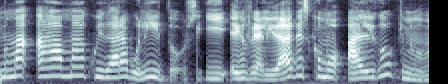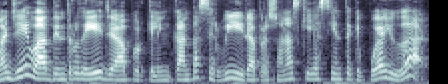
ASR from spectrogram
mamá ama cuidar abuelitos y en realidad es como algo que mi mamá lleva dentro de ella porque le encanta servir a personas que ella siente que puede ayudar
